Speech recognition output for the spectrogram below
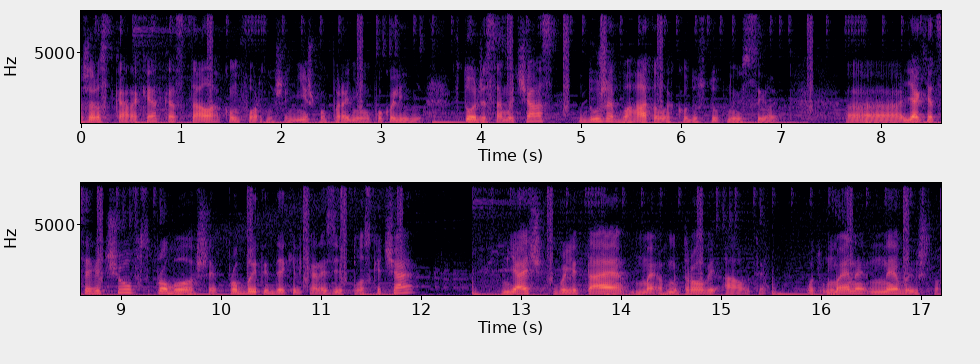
жорстка ракетка стала комфортніше, ніж в попередньому поколінні. В той же самий час дуже багато легкодоступної сили. Е, як я це відчув, спробувавши пробити декілька разів плоскоча, м'яч вилітає в метрові аути. От у мене не вийшло.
